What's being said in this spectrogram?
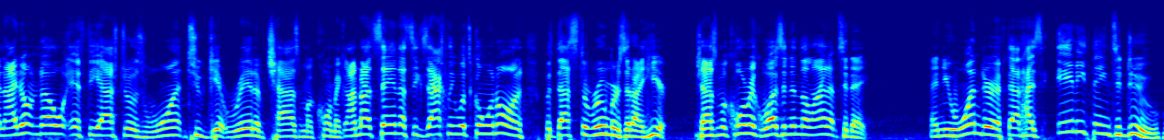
And I don't know if the Astros want to get rid of Chaz McCormick. I'm not saying that's exactly what's going on, but that's the rumors that I hear. Chaz McCormick wasn't in the lineup today. And you wonder if that has anything to do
